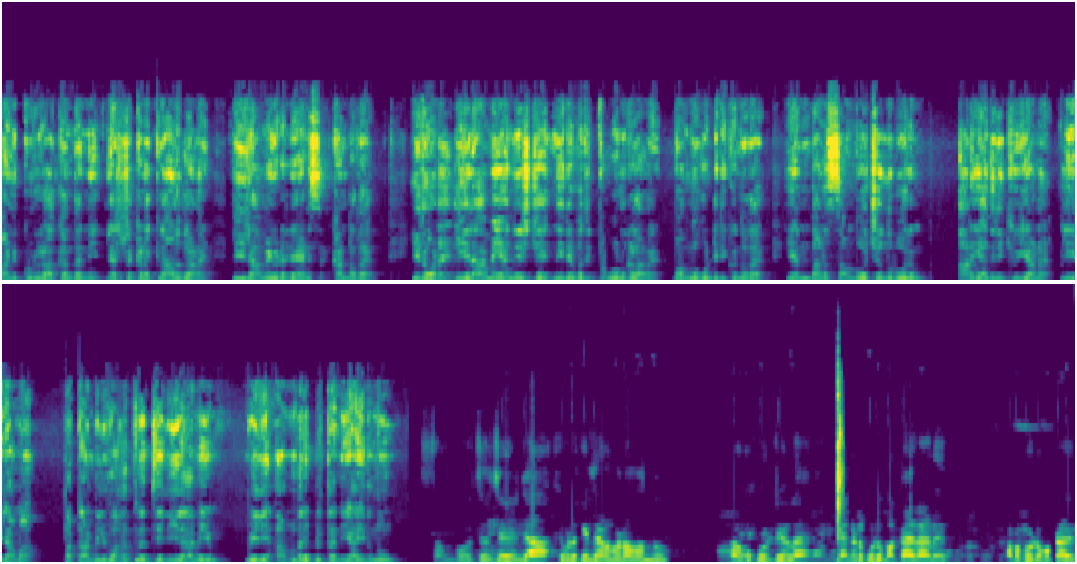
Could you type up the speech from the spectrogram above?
മണിക്കൂറുകളാക്കാൻ തന്നെ ലക്ഷക്കണക്കിന് ആളുകളാണ് ലീലാമയുടെ ഡാൻസ് കണ്ടത്. ഇതോടെ ലീലാമയെ അന്വേഷിച്ച് നിരവധി ഫോണുകളാണ് വന്നുകൊണ്ടിരിക്കുന്നത്. എന്താണ് സംഭവിച്ചെന്ന് പോലും അറിയാതിരിക്കുകയാണ് ലീലാമ പട്ടാമ്പിൽ വിവാഹത്തിനെത്തിയ ലീലാമയും വലിയ അമ്പരപ്പിൽ തന്നെയായിരുന്നു. സംഭവിച്ചു കഴിഞ്ഞാൽ ഇവിടെ കല്യാണം കൂടാൻ വന്നു. കുട്ടികളെ ഞങ്ങളുടെ കുടുംബക്കാരാണ്. അപ്പൊ കുടുംബക്കാർ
